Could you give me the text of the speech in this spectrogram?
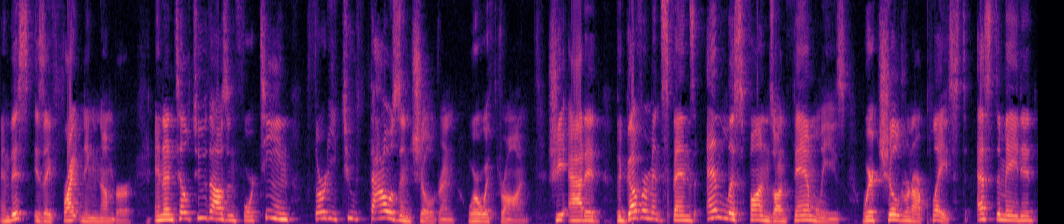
and this is a frightening number. And until 2014, 32,000 children were withdrawn. She added, the government spends endless funds on families where children are placed, estimated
